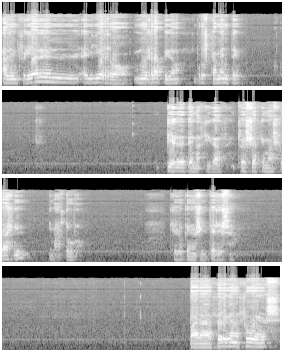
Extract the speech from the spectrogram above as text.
Al enfriar el, el hierro muy rápido, bruscamente, pierde tenacidad, entonces se hace más frágil y más duro, que es lo que nos interesa. Para hacer ganzúas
